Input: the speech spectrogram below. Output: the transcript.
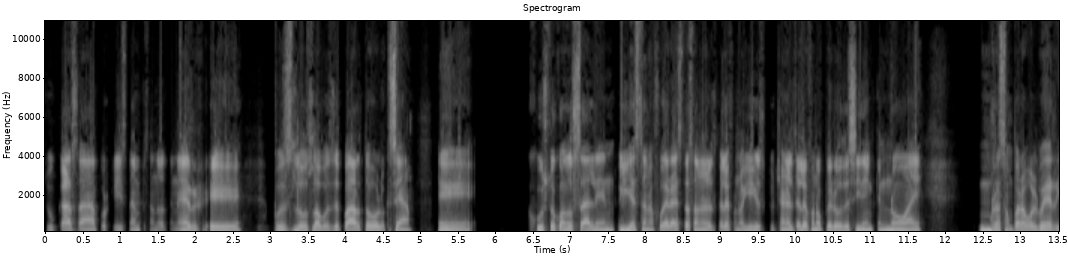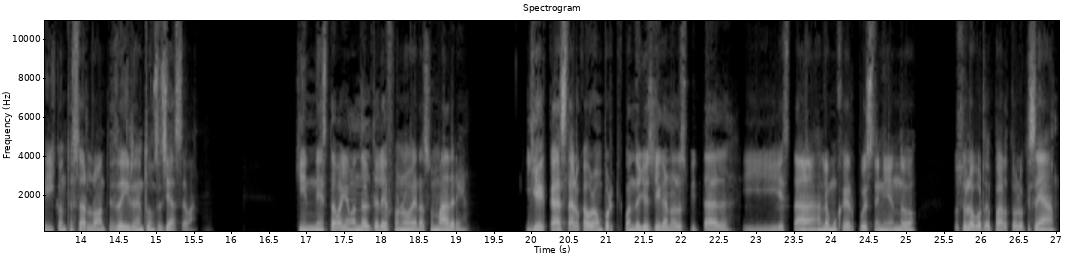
su casa porque están empezando a tener eh, pues los labores de parto o lo que sea, eh, justo cuando salen y ya están afuera, está sonando el teléfono y ellos escuchan el teléfono, pero deciden que no hay razón para volver y contestarlo antes de irse, entonces ya se van. Quien estaba llamando al teléfono era su madre. Y acá está lo cabrón, porque cuando ellos llegan al hospital y está la mujer pues teniendo pues, su labor de parto o lo que sea,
